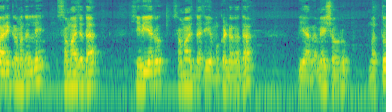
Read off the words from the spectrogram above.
ಕಾರ್ಯಕ್ರಮದಲ್ಲಿ ಸಮಾಜದ ಹಿರಿಯರು, ಸಮಾಜದ ಹಿರಿಯ ಮುಖಂಡರಾದ ಪಿ ಆರ್ ರಮೇಶ್ ಅವರು ಮತ್ತು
